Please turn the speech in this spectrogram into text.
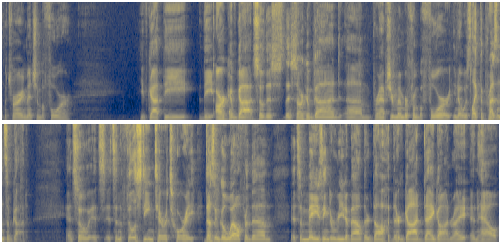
which I already mentioned before. You've got the the ark of God. So this this ark of God, um, perhaps you remember from before, you know, was like the presence of God, and so it's it's in the Philistine territory. Doesn't go well for them. It's amazing to read about their do- their god Dagon, right, and how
